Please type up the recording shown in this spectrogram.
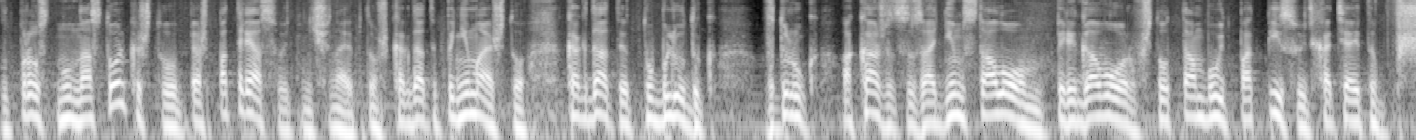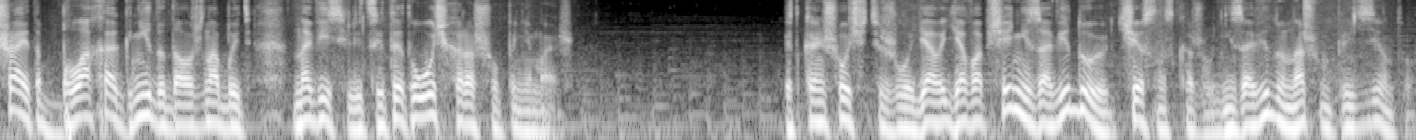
Вот просто ну, настолько, что аж потрясывать начинает. Потому что когда ты понимаешь, что когда ты, этот ублюдок, вдруг окажется за одним столом переговоров, что там будет подписывать, хотя это вша, это блоха, гнида должна быть на виселице, и ты это очень хорошо понимаешь. Это, конечно, очень тяжело. Я, я вообще не завидую, честно скажу, не завидую нашему президенту.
